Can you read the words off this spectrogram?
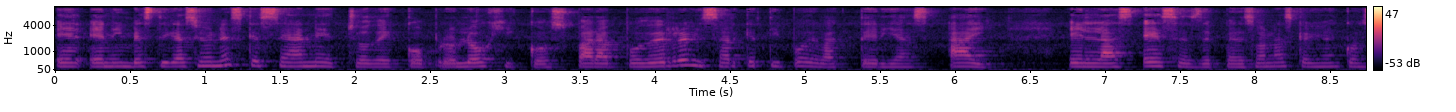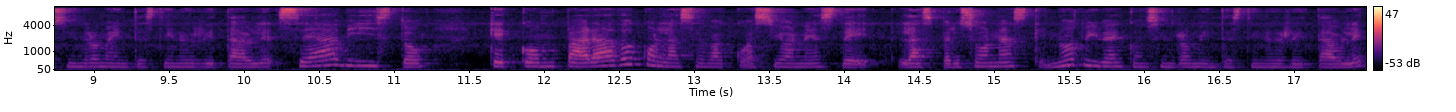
en, investigaciones que se han hecho de coprológicos para poder revisar qué tipo de bacterias hay en las heces de personas que viven con síndrome de intestino irritable, se ha visto que comparado con las evacuaciones de las personas que no viven con síndrome de intestino irritable,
